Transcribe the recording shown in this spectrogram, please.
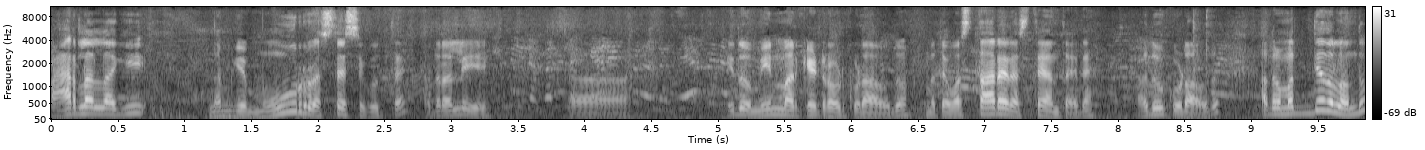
ಪ್ಯಾರ್ಲಲ್ ಆಗಿ ನಮಗೆ ಮೂರು ರಸ್ತೆ ಸಿಗುತ್ತೆ. ಅದರಲ್ಲಿ ಇದು ಮೀನ್ ಮಾರ್ಕೆಟ್ ರೋಡ್ ಕೂಡ ಹೌದು, ಮತ್ತು ವಸ್ತಾರೆ ರಸ್ತೆ ಅಂತ ಇದೆ, ಅದು ಕೂಡ ಹೌದು. ಅದರ ಮಧ್ಯದಲ್ಲೊಂದು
